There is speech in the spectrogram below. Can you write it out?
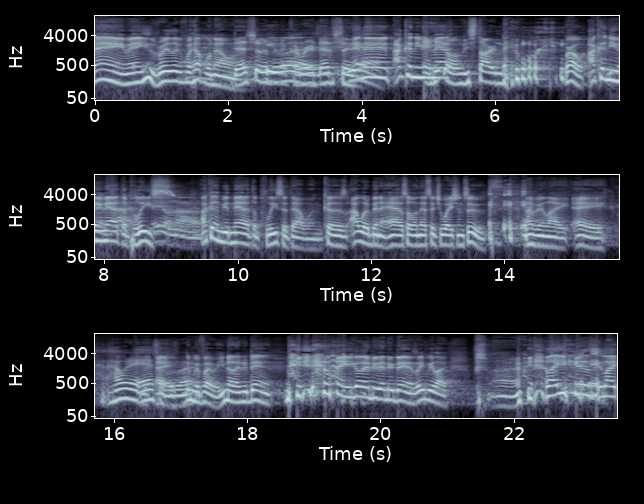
dang man, you was really looking for help on that one. That should have He been a career death sentence. and then I couldn't even And be he gonna be starting day one. Bro, I couldn't even be mad at the police. Nah. I couldn't be mad at the police at that one because I would have been an asshole in that situation too. I've been like, hey, How are they assholes, hey, right? do me a favor. You know that new dance? like, you go ahead and do that new dance. So he'd be like, "Psh, all right." like, you just, like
